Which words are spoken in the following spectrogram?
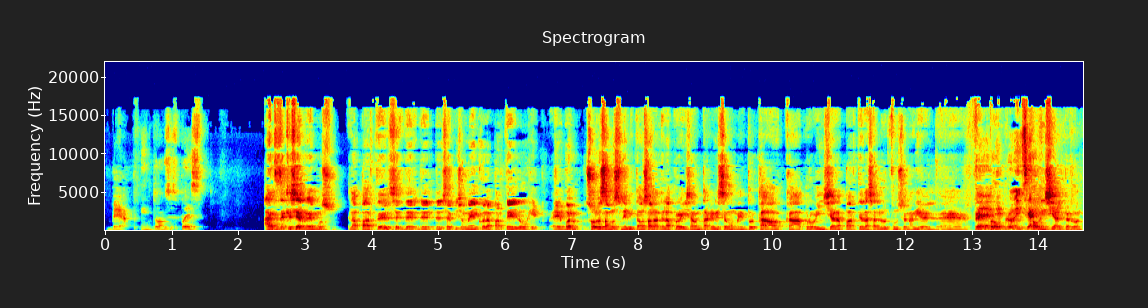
Vea. Entonces, pues, Antes de que cerremos la parte del, de- de- del servicio médico, la parte del OHIP, eh, bueno, solo estamos limitados a hablar de la provincia de Ontario en este momento. Cada, cada provincia, la parte de la salud funciona a nivel eh, fe- pro- eh, provincial. provincial, perdón.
